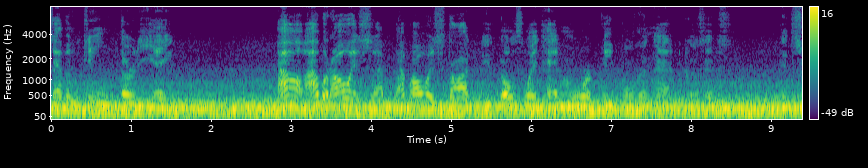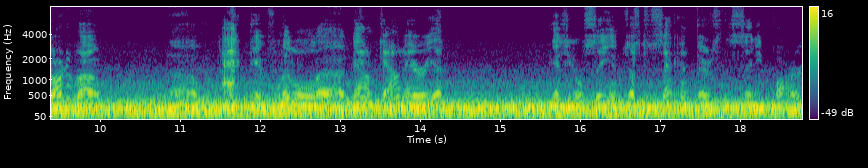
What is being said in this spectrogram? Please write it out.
1738. I, I would always, I've always thought Goldthwaite had more people than that because it's it's sort of a uh, active little uh, downtown area. As you'll see in just a second, there's the city park.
